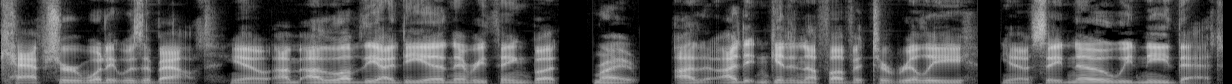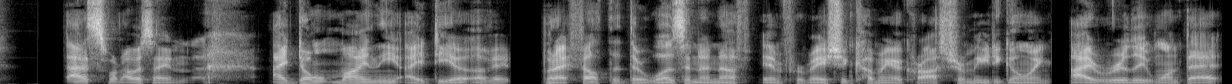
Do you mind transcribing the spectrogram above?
capture what it was about. You know, I, I love the idea and everything, but Right. I I didn't get enough of it to really you know say no, we need that. That's what I was saying. I don't mind the idea of it, but I felt that there wasn't enough information coming across for me to going, I really want that.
